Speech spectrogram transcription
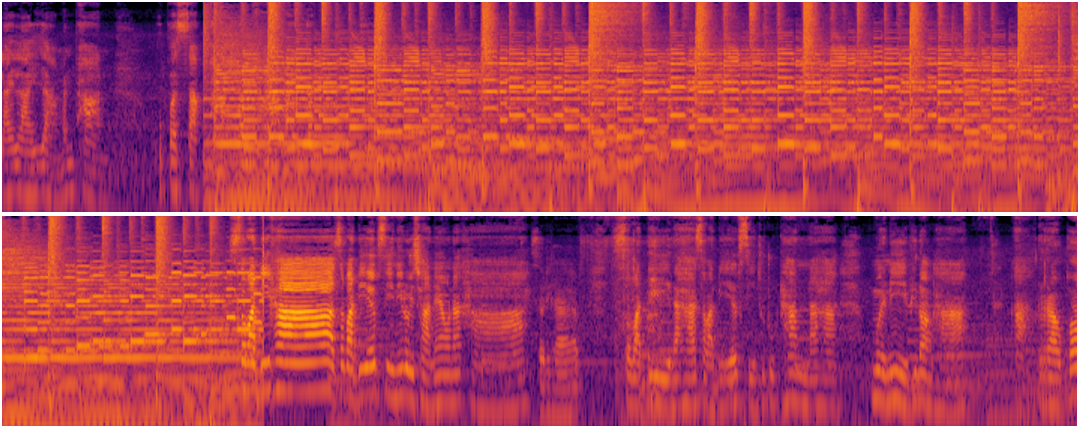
หลาย ๆ อย่างมันผ่าน อุปสรรคผ่าน วัสดีค่ะ สวัสดี FC นิรุยชาแนลนะคะ สวัสดีครับ สวัสดีนะคะ สวัสดี FC ทุกๆทท่านนะคะมือนี้พี่น้องคะอ่าเราก็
